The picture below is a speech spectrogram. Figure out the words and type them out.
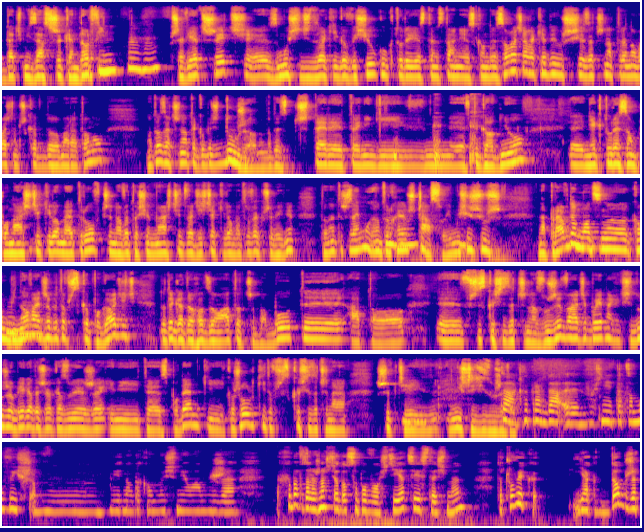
dać mi zastrzyk endorfin, mhm. przewietrzyć, y, zmusić do takiego wysiłku, który jestem w stanie skondensować, ale kiedy już się zaczyna trenować na przykład do maratonu, no to zaczyna tego być dużo, no bo to jest cztery treningi w, w tygodniu, y, niektóre są po naście kilometrów, czy nawet 18-20 kilometrów, jak przebiegnie, to one też zajmują trochę mhm. już czasu i musisz już naprawdę mocno kombinować, mhm. żeby to wszystko pogodzić. Do tego dochodzą, a to trzeba buty, a to y, wszystko się zaczyna zużywać, bo jednak jak się dużo biega, to się okazuje, że i te spodenki, i koszulki, to wszystko się zaczyna szybciej mhm. niszczyć i zużywać. Tak, to prawda. Y, właśnie to, co mówisz, mm, jedną taką myśl miałam, że chyba w zależności od osobowości, jacy jesteśmy, to człowiek jak dobrze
